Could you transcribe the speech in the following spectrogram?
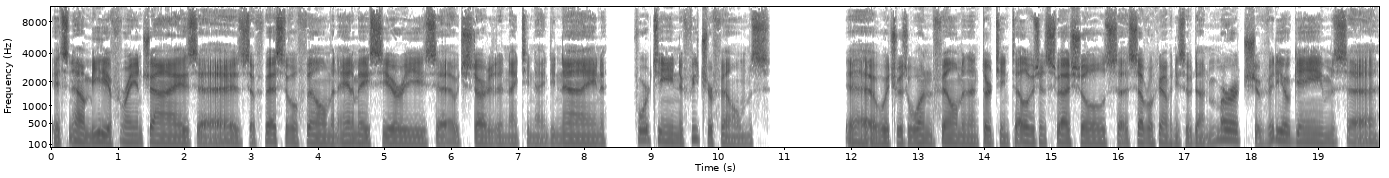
It's now a media franchise. Uh, it's a festival film, an anime series, uh, which started in 1999. 14 feature films, uh, which was one film and then 13 television specials. Uh, several companies have done merch, video games, uh,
